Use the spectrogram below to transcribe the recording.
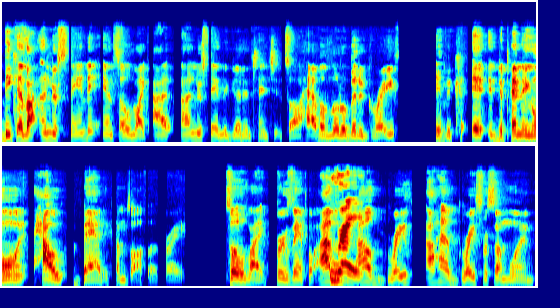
because I understand it, and so like I understand the good intention, so I have a little bit of grace if it, it depending on how bad it comes off of, right? So like for example, I have, Right. I'll have grace I'll have grace for someone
